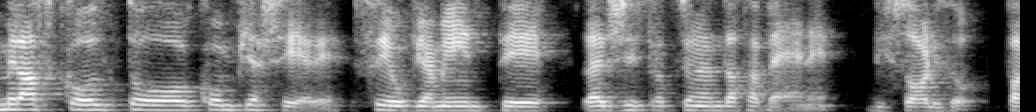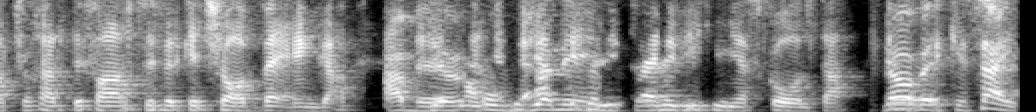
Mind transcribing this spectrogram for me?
me l'ascolto con piacere, se ovviamente la registrazione è andata bene. Di solito faccio carte false perché ciò avvenga. Abbia, eh, ovviamente. Per di chi mi ascolta. No, perché sai,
